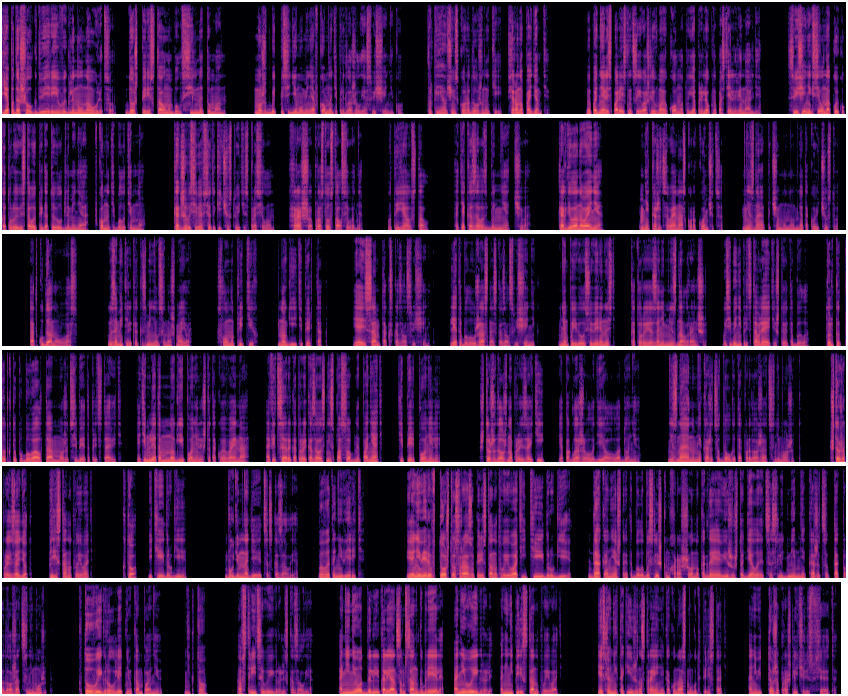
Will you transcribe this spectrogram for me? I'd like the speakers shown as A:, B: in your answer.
A: Я подошел к двери и выглянул на улицу. Дождь перестал, но был сильный туман. «Может быть, посидим у меня в комнате?» — предложил я священнику. «Только я очень скоро должен идти. Все равно пойдемте». Мы поднялись по лестнице и вошли в мою комнату. Я прилег на постель Ринальди. Священник сел на койку, которую вестовой приготовил для меня. В комнате было темно. «Как же вы себя все-таки чувствуете?» — спросил он. «Хорошо, просто устал сегодня». Вот и я устал. Хотя, казалось бы, нет чего. «Как дела на войне?» Мне кажется, война скоро кончится. Не знаю почему, но у меня такое чувство. Откуда оно у вас? Вы заметили, как изменился наш майор? Словно притих. Многие теперь так. Я и сам так сказал священник. Лето было ужасное, сказал священник. В нем появилась уверенность, которую я за ним не знал раньше. Вы себе не представляете, что это было. Только тот, кто побывал там, может себе это представить. Этим летом многие поняли, что такое война. Офицеры, которые, казалось, не способны понять, теперь поняли. Что же должно произойти? Я поглаживал одеяло ладонью. Не знаю, но мне кажется, долго так продолжаться не может. Что же произойдет? Перестанут воевать? Кто? И те, и другие? Будем надеяться, сказал я. Вы в это не верите? Я не верю в то, что сразу перестанут воевать и те, и другие. Да, конечно, это было бы слишком хорошо, но когда я вижу, что делается с людьми, мне кажется, так продолжаться не может. Кто выиграл летнюю кампанию? Никто. «Австрийцы выиграли», — сказал я. «Они не отдали итальянцам Сан-Габриэля. Они выиграли. Они не перестанут воевать. Если у них такие же настроения, как у нас, могут и перестать. Они ведь тоже прошли через все это.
